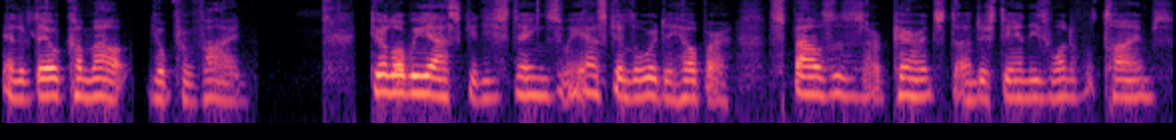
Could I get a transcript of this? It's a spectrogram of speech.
And if they'll come out, you'll provide. Dear Lord, we ask you these things. We ask you, Lord, to help our spouses, our parents to understand these wonderful times.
